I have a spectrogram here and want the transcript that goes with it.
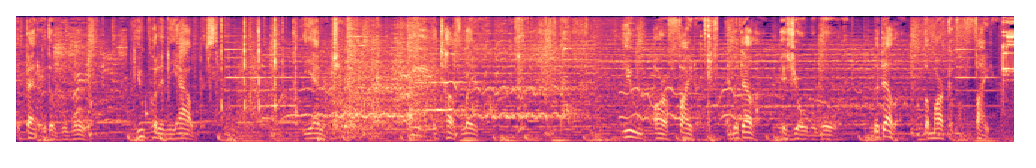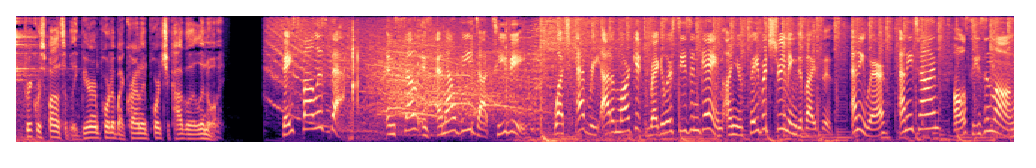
the better the reward. You put in the hours, the energy, the tough labor. You are a fighter, and Modelo is your reward. Modelo, the mark of a fighter. Drink responsibly. Beer imported by Crown Port Chicago, Illinois. Baseball is back, and so is MLB.tv. Watch every out of market regular season game on your favorite streaming devices, anywhere, anytime, all season long.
